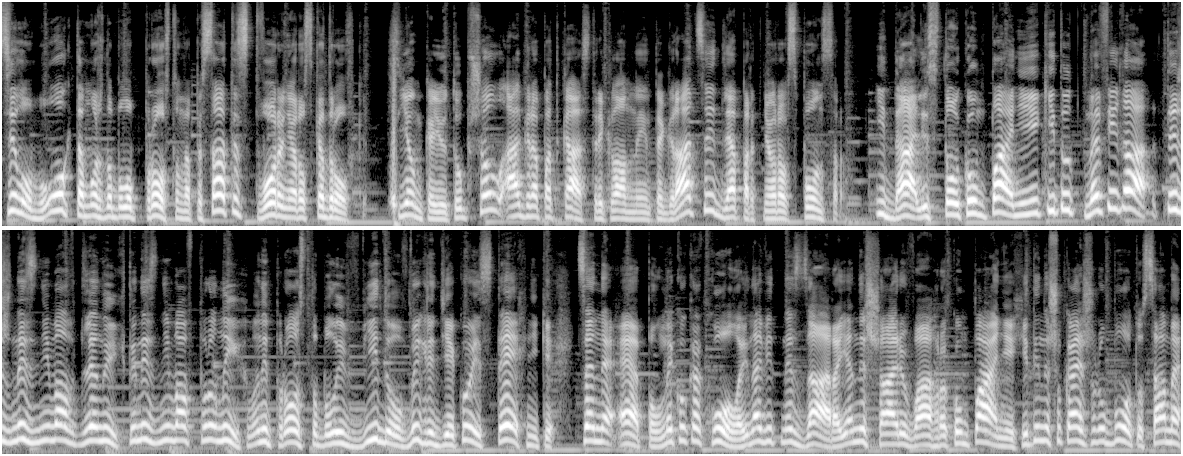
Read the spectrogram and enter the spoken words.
Цілому ок, там можна було просто написати створення розкадровки. Зйомка YouTube шоу Агроподкаст рекламної інтеграції для партнерів-спонсорів. І далі 100 компаній, які тут нафіга? Ти ж не знімав для них, ти не знімав про них. Вони просто були в відео в вигляді якоїсь техніки. Це не Apple, не Coca-Cola і навіть не Zara. Я не шарю в агрокомпаніях. І ти не шукаєш роботу саме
